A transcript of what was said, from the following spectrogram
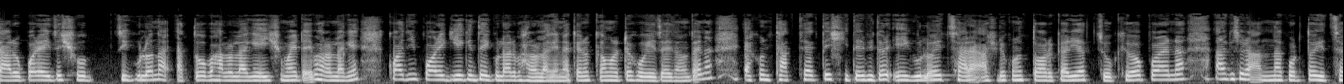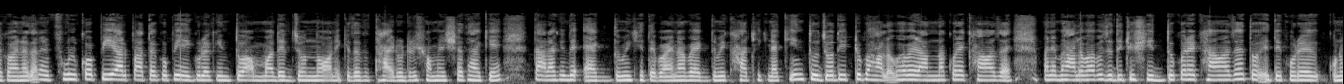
তার উপরে এই যে সবজিগুলো না এত ভালো লাগে, এই সময়টাই ভালো লাগে। কয়দিন পরে গিয়ে কিন্তু এগুলো আর ভালো লাগে না, কেন কেমন একটা হয়ে যায় জানো, তাই না? এখন থাকতে থাকতে শীতের ভিতর এইগুলোই ছাড়া আসলে কোনো তরকারি আর চোখেও পড়ে না, আর কিছু রান্না করতেও ইচ্ছা করে না, তাই না? ফুলকপি আর পাতাকপি এগুলো কিন্তু আমাদের জন্য অনেকে যাতে থাইরয়েডের সমস্যা থাকে, তারা কিন্তু একদমই খেতে পারে না বা একদমই খা ঠিক না। কিন্তু যদি একটু ভালোভাবে রান্না করে খাওয়া যায় মানে ভালোভাবে যদি একটু সিদ্ধ করে খাওয়া যায়, তো এতে করে কোনো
